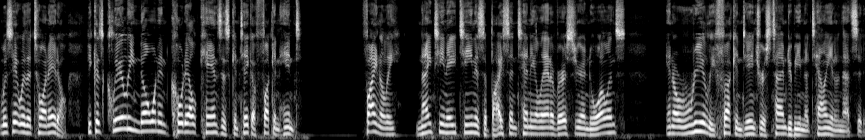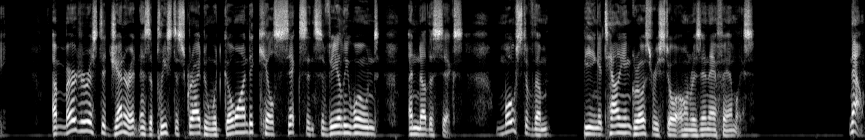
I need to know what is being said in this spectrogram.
was hit with a tornado. Because clearly no one in Codell, Kansas can take a fucking hint. Finally, 1918 is a bicentennial anniversary in New Orleans, and a really fucking dangerous time to be an Italian in that city. A murderous degenerate, as the police described him, would go on to kill six and severely wound another six, most of them being Italian grocery store owners and their families. Now,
